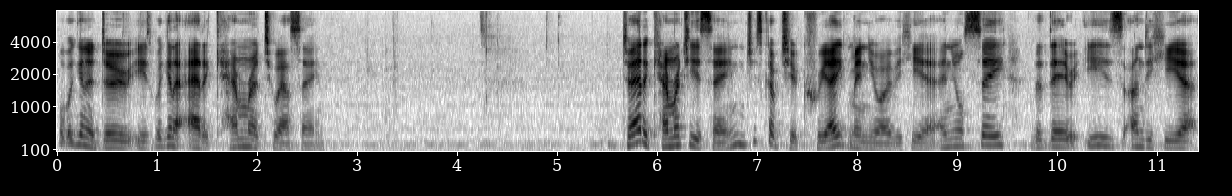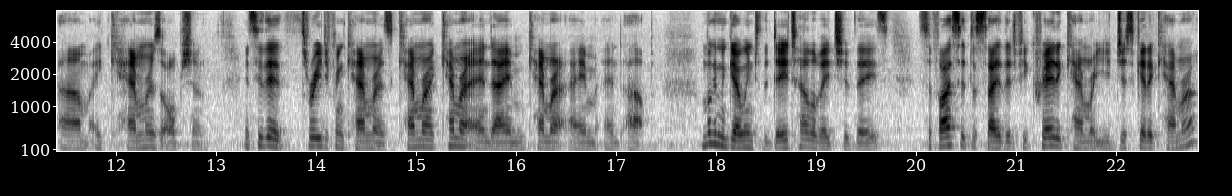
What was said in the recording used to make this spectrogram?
what we're going to do is we're going to add a camera to our scene to add a camera to your scene, just go up to your create menu over here and you'll see that there is under here um, a cameras option. And see there are three different cameras, camera, camera and aim, camera, aim and up. I'm not going to go into the detail of each of these. Suffice it to say that if you create a camera, you just get a camera,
